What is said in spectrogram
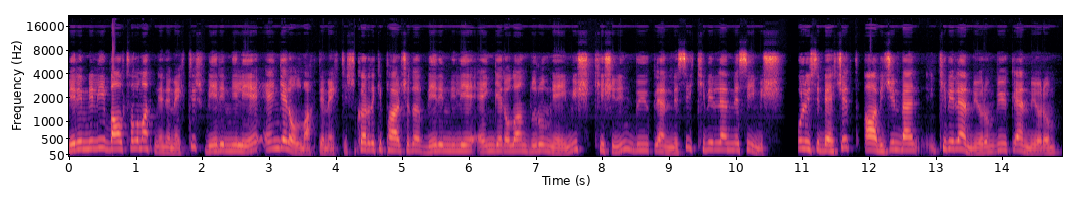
Verimliliği baltalamak ne demektir? Verimliliğe engel olmak demektir. Yukarıdaki parçada verimliliğe engel olan durum neymiş? Kişinin büyüklenmesi, kibirlenmesiymiş. Hulusi Behçet, abicim ben kibirlenmiyorum, büyüklenmiyorum.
